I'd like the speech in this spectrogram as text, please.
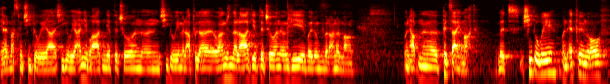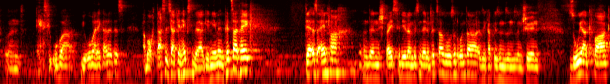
Ja, was machst du mit Chicorée? Ja, Chicorée angebraten, habt das schon. Und Chicorée mit Apfel-Orangensalat, ihr habt das schon irgendwie, wollt irgendwie was anderes machen. Und habe eine Pizza gemacht mit Chicorée und Äpfeln drauf. Und ey, wie, ober, wie oberlecker das ist. Aber auch das ist ja kein Hexenwerk. Ich nehme einen Pizzateig, der ist einfach und dann streichst du dir da ein bisschen deine Pizzasauce drunter. Also ich habe hier so, so, so einen schönen Sojaquark,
